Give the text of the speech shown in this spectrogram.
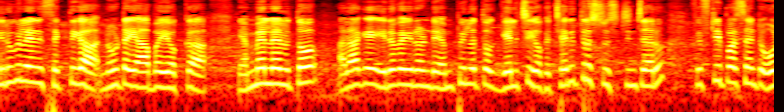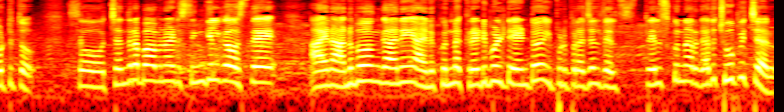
తిరుగులేని శక్తిగా నూట యాభై ఒక్క ఎమ్మెల్యేలతో అలాగే ఇరవై రెండు ఎంపీలతో గెలిచి ఒక చరిత్ర సృష్టించారు. ఫిఫ్టీ పర్సెంట్ ఓటుతో. సో చంద్రబాబు నాయుడు సింగిల్గా వస్తే ఆయన అనుభవం కానీ ఆయనకున్న క్రెడిబిలిటీ ఏంటో ఇప్పుడు ప్రజలు తెలుసు తెలుసుకున్నారు కాదు చూపించారు.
